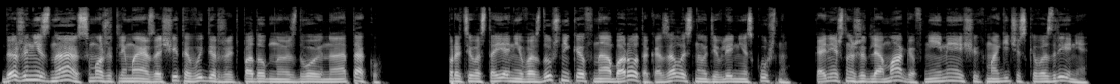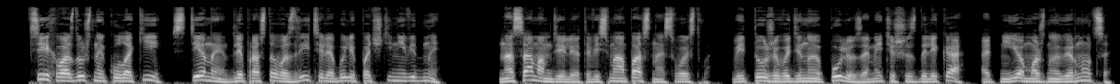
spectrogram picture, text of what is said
Даже не знаю, сможет ли моя защита выдержать подобную сдвоенную атаку. Противостояние воздушников, наоборот, оказалось на удивление скучным. Конечно же, для магов, не имеющих магического зрения. Все их воздушные кулаки, стены для простого зрителя были почти не видны. На самом деле это весьма опасное свойство, ведь ту же водяную пулю заметишь издалека, от нее можно увернуться.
